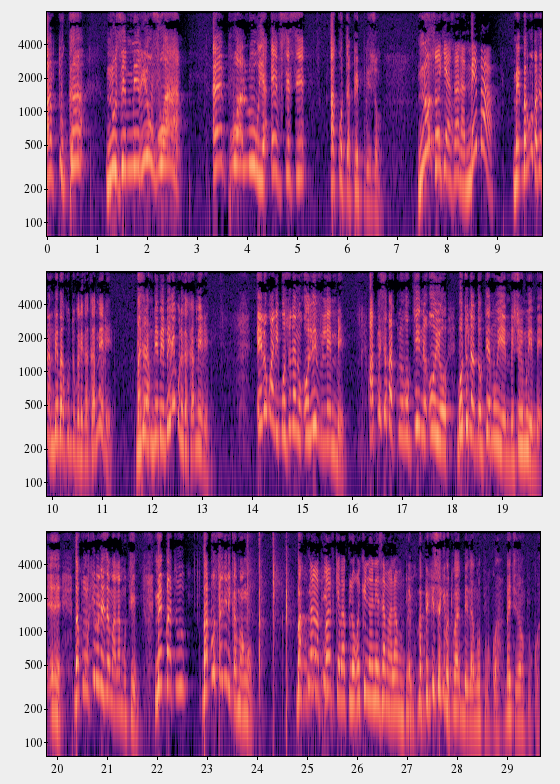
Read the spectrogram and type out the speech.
En tout cas, nous aimerions voir un poids lourd ya fcc akotape prison. Non. Soki aza na mbeba. Me bango baza na mbeba kutu koleka kamere. Baza na mbeba ebele koleka kamere. Eloko ya liboso nanu olive lembe. Apesa bachloroquine oyo botuna docteur muyembe soki muyembe. Eh, bachloroquine wana eza malamu te. Me bato babosani likambo yango. Bapekisaki bato babela yango pourquoi? Baitiliza yango pourquoi?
